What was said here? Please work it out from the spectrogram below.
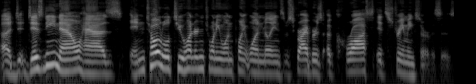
uh, D- Disney now has in total 221.1 million subscribers across its streaming services.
